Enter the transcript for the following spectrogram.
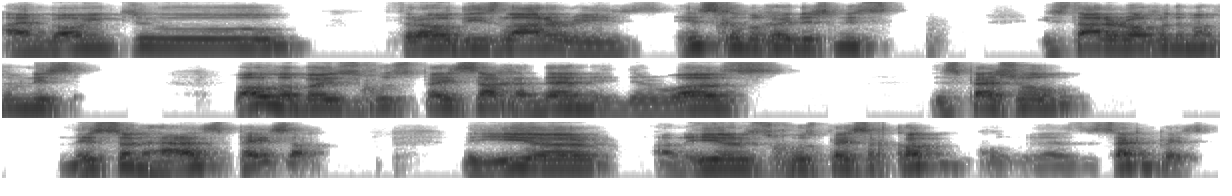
I'm going to throw these lotteries. He started off in the month of Nisan. And then there was the special Nisan has Pesach. The year on year Chus Pesach Cotton as the second Pesach.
